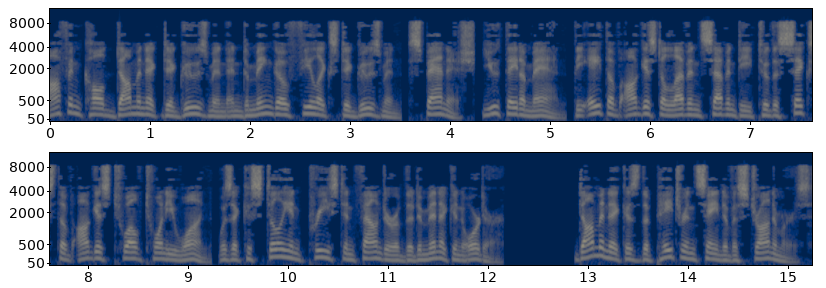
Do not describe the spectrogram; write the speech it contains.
often called Dominic de Guzman and Domingo Felix de Guzman, Spanish, U Theta Man, the 8th of August 1170 to the 6th of August 1221, was a Castilian priest and founder of the Dominican order. Dominic is the patron saint of astronomers.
